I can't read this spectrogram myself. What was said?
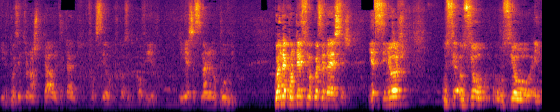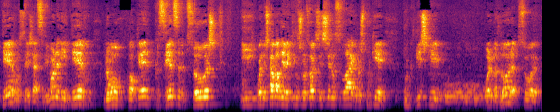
E depois entrou no hospital, entretanto, faleceu por causa do Covid. Vinha esta semana no público. Quando acontece uma coisa destas, esse senhor, o seu, o seu, o seu enterro, ou seja, a cerimónia de enterro, não houve qualquer presença de pessoas. E quando eu estava a ler aquilo, os meus olhos encheram-se de lágrimas. Porquê? Porque diz que o, o, o armador, a pessoa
